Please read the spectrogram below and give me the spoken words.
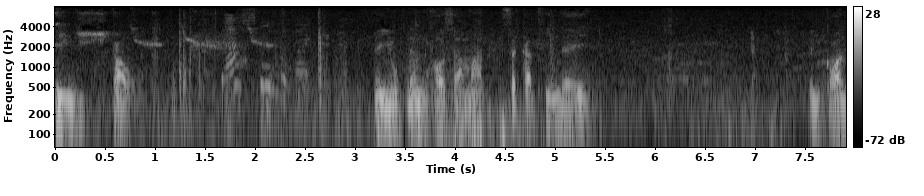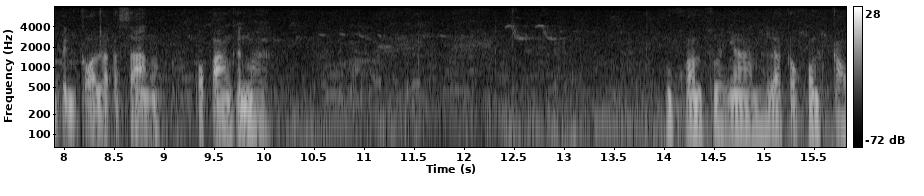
หินเก่า ในยุคนั้นเขาสามารถสกัดหินได้ เป็นก้อนเป็นก้อนแล้วก็สร้างพระปางขึ้นมาดูความสวยงามแล้วก็ความเก่า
